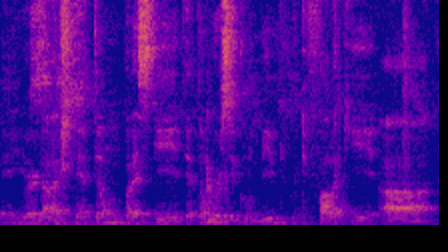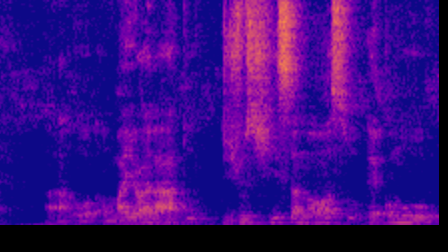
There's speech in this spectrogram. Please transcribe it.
É isso. Verdade, tem até um, parece que tem até um versículo bíblico que fala que a, a- o, o maior ato de justiça nosso é como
